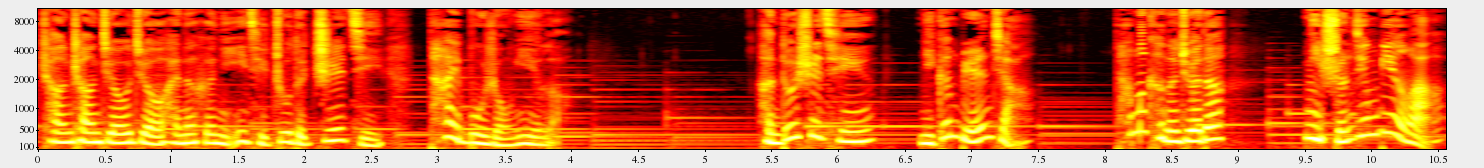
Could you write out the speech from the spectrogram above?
长长久久还能和你一起住的知己，太不容易了。很多事情你跟别人讲，他们可能觉得你神经病啊，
